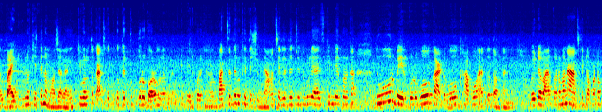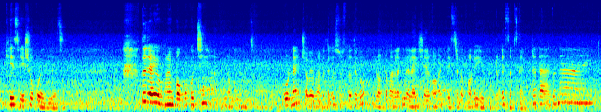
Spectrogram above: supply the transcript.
ওই বাইটগুলো খেতে না মজা লাগে। কী বলতো, কাজ করতে করতে একটু পুরো গরম লাগল, একটু বের করে খেলাম। বাচ্চাদেরও খেতে সুবিধা, আমার ছেলেদের যদি বলি আইসক্রিম বের করে খা, দূর বের করব, কাটবো, খাব, এত দরকার নেই। ওইটা বার করা মানে আজকে টপাটপ খেয়ে শেষও করে দিয়েছে। তো যাই হোক, অনেক বক বক করছি। গুড নাইট, সবাই ভালো থেকো, সুস্থ থেকো। ব্লগটা ভালো লাগলে লাইক, শেয়ার, কমেন্ট, পেজটাকে ফলো ইউটিউবটাকে সাবস্ক্রাইব টাটা, গুড নাইট।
